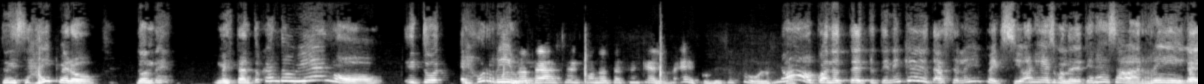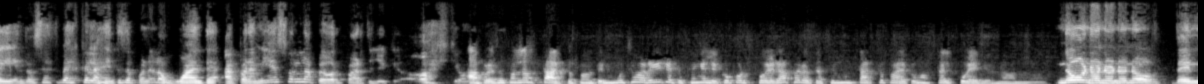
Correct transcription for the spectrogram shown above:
tú dices, ay, pero ¿dónde? ¿Me están tocando bien o, y tú, es horrible. Cuando te hacen, cuando te hacen ¿qué? Los ecos, dices tú. Los no, cuando te, te, tienen que hacer las inspecciones y eso, cuando ya tienes esa barriga y entonces ves que la gente se pone los guantes. Ah, para mí eso es la peor parte. Yo ay, qué Ah, pero esos son los tactos. Cuando tienes mucha barriga que te hacen el eco por fuera, pero te hacen un tacto para ver cómo está el cuello. No, no. No, no, no, no, no. En,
